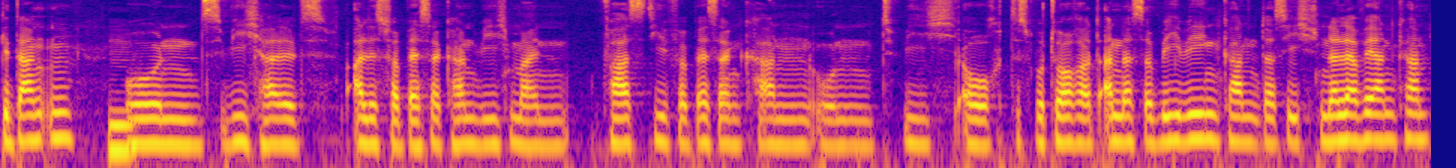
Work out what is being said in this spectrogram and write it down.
Gedanken hm. und wie ich halt alles verbessern kann, wie ich meinen Fahrstil verbessern kann und wie ich auch das Motorrad anders bewegen kann, dass ich schneller werden kann.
